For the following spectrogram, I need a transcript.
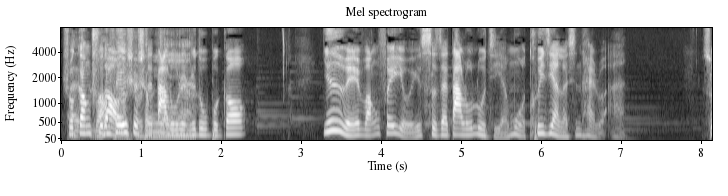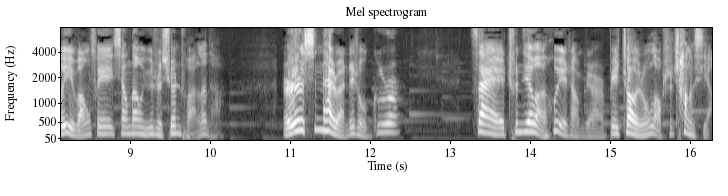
说刚出道的时候在大陆认知度不高，因为王菲有一次在大陆录节目推荐了《心太软》，所以王菲相当于是宣传了她。而《心太软》这首歌。在春节晚会上边被赵丽蓉老师唱响，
